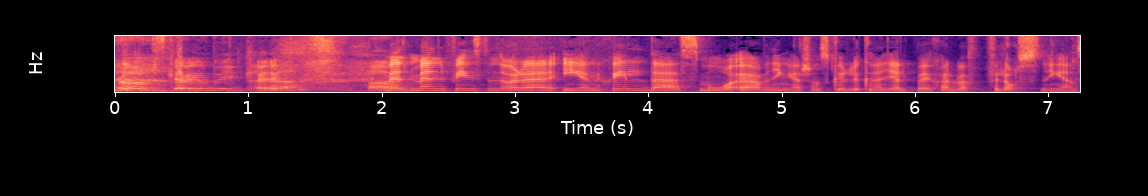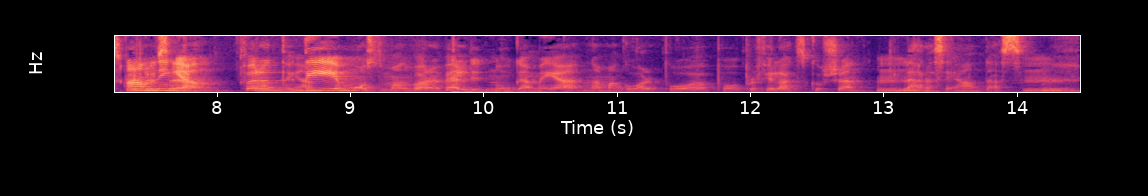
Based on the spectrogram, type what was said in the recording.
blump ska vi undvika. Ja. Ja. Men, men finns det några enskilda små övningar som skulle kunna hjälpa i själva förlossningen? Andningen. För att Andningen. det måste man vara väldigt noga med när man går på, på profylaxkursen. Mm. Lära sig andas. Mm.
